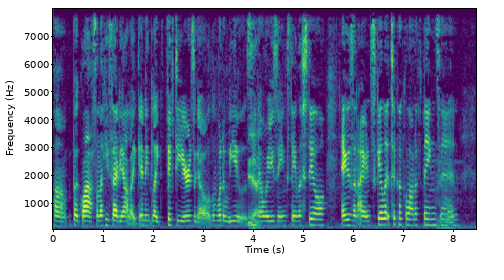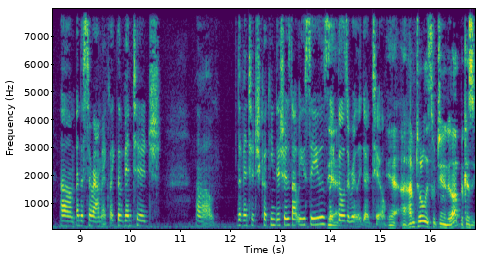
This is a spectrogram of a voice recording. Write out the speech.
Um, but glass, and like he said, yeah, like any like 50 years ago, what do we use? Yeah. You know, we're using stainless steel. I use an iron skillet to cook a lot of things in, um, and the ceramic, like the vintage, um, the vintage cooking dishes that we used to use. Like Yeah. those are really good too. Yeah, I- I'm totally switching it up because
